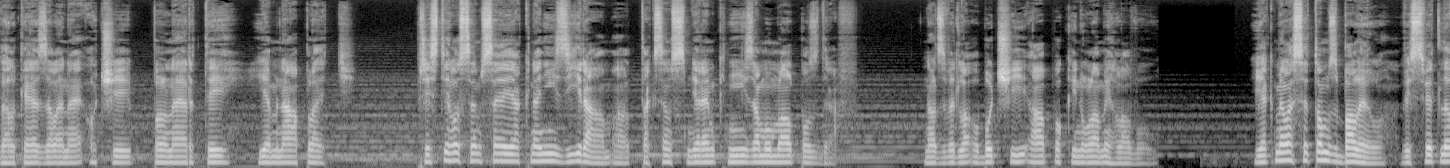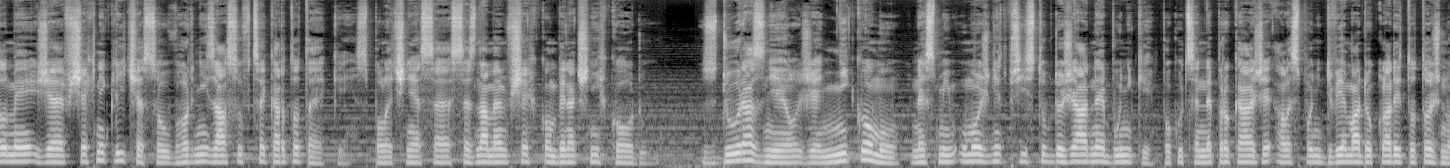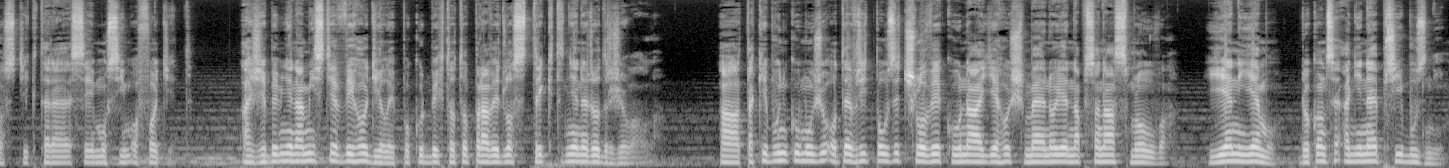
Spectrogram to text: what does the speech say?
Velké zelené oči, plné rty, jemná pleť. Přistihl jsem se, jak na ní zírám a tak jsem směrem k ní zamumlal pozdrav. Nadzvedla obočí a pokynula mi hlavou. Jakmile se Tom zbalil, vysvětlil mi, že všechny klíče jsou v horní zásuvce kartotéky, společně se seznamem všech kombinačních kódů. Zdůraznil, že nikomu nesmím umožnit přístup do žádné buňky, pokud se neprokáže alespoň dvěma doklady totožnosti, které si musím ofotit. A že by mě na místě vyhodili, pokud bych toto pravidlo striktně nedodržoval. A taky buňku můžu otevřít pouze člověku, na jehož jméno je napsaná smlouva. Jen jemu, dokonce ani ne příbuzným.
